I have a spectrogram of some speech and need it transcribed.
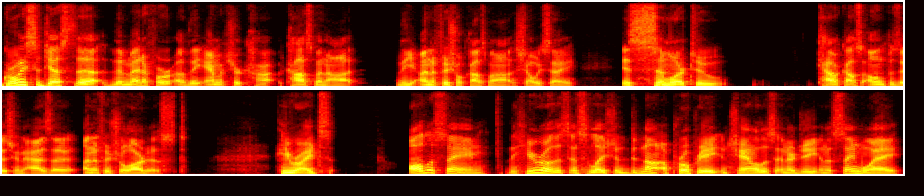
Groys suggests the, the metaphor of the amateur co cosmonaut, the unofficial cosmonaut, shall we say, is similar to Kabakov's own position as an unofficial artist. He writes, all the same, the hero of this installation did not appropriate and channel this energy in the same way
